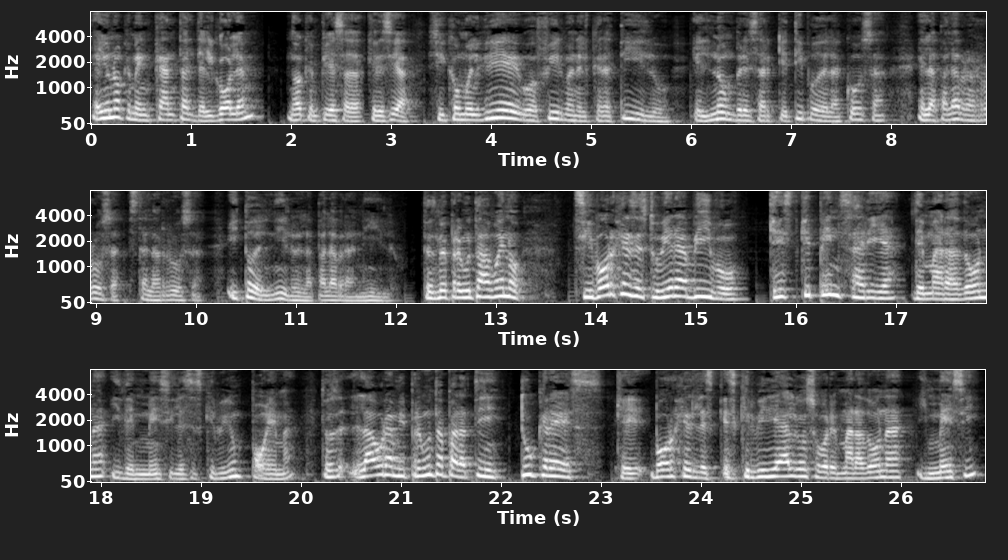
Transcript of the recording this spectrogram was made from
Y hay uno que me encanta, el del Golem, ¿no? Que empieza, que decía, si como el griego afirma en el caratilo, el nombre es arquetipo de la cosa, en la palabra rosa está la rosa, y todo el Nilo en la palabra Nilo. Entonces me preguntaba, bueno, si Borges estuviera vivo, ¿qué, qué pensaría de Maradona y de Messi? ¿Les escribiría un poema? Entonces, Laura, mi pregunta para ti, ¿tú crees que Borges les escribiría algo sobre Maradona y Messi?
